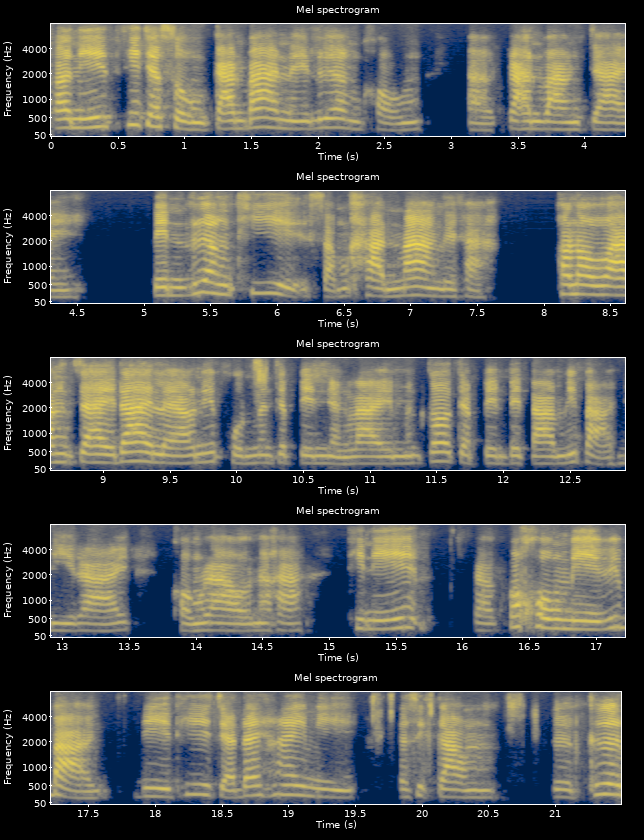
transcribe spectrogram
ตอนนี้ที่จะส่งการบ้านในเรื่องของอการวางใจเป็นเรื่องที่สำคัญมากเลยค่ะ พอเราวางใจได้แล้วนี่ผลมันจะเป็นอย่างไร มันก็จะเป็นไปตามวิบากดีร้ายของเรานะคะ ทีนี้ก็คงมีวิบากดีที่จะได้ให้มีกสิกรรมเกิดขึ้น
